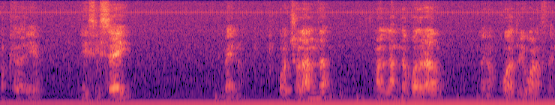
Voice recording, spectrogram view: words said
Nos quedaría 16 menos 8 lambda más lambda cuadrado menos 4 igual a 0.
